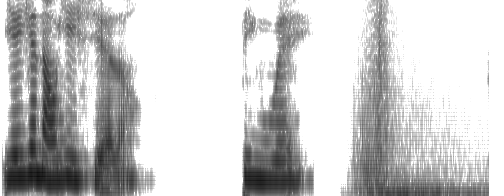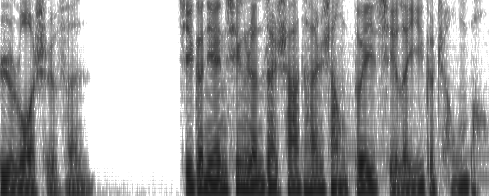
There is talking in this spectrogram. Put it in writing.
爷爷脑溢血了，病危。日落时分，几个年轻人在沙滩上堆起了一个城堡。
